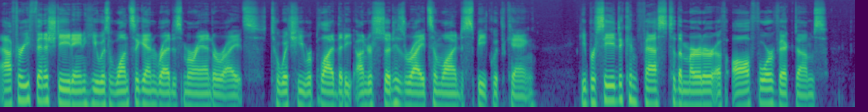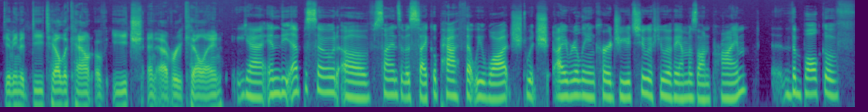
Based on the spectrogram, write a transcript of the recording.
After he finished eating, he was once again read his Miranda rights, to which he replied that he understood his rights and wanted to speak with King. He proceeded to confess to the murder of all four victims, giving a detailed account of each and every killing. Yeah, in the episode of Signs of a Psychopath that we watched, which I really encourage you to if you have Amazon Prime, the bulk of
